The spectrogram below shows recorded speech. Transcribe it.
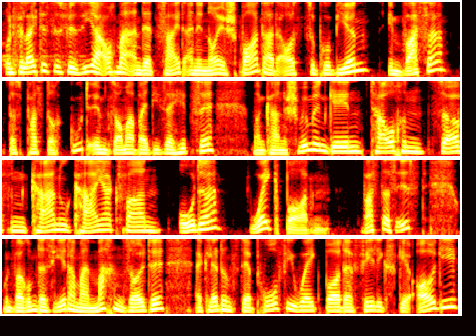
Und vielleicht ist es für Sie ja auch mal an der Zeit, eine neue Sportart auszuprobieren. Im Wasser, das passt doch gut im Sommer bei dieser Hitze. Man kann schwimmen gehen, tauchen, surfen, Kanu, Kajak fahren oder Wakeboarden. Was das ist und warum das jeder mal machen sollte, erklärt uns der Profi-Wakeboarder Felix Georgi.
